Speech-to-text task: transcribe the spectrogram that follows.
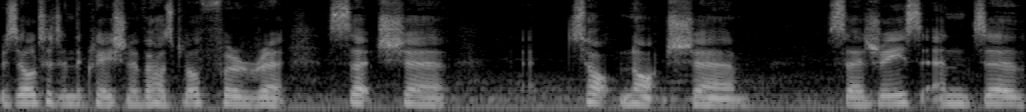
resulted in the creation of a hospital for uh, such uh, top-notch uh, surgeries, and uh,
